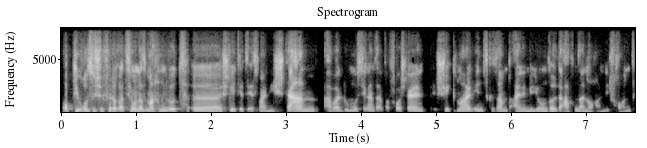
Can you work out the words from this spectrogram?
Ob die russische Föderation das machen wird, äh, steht jetzt erstmal in die Sternen. Aber du musst dir ganz einfach vorstellen, schick mal insgesamt eine Million Soldaten dann noch an die Front.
